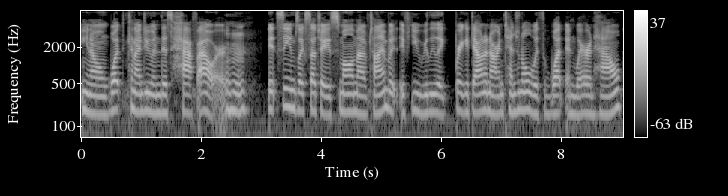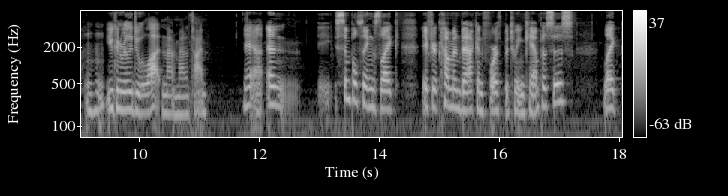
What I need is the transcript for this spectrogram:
you know, what can I do in this half hour? Mm-hmm. It seems like such a small amount of time, but if you really like break it down and are intentional with what and where and how, Mm-hmm. you can really do a lot in that amount of time. Yeah, and simple things like if you're coming back and forth between campuses, like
